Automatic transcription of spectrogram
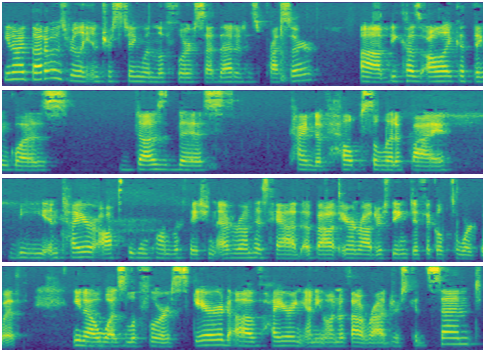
You know, I thought it was really interesting when LaFleur said that at his presser uh, because all I could think was, does this kind of help solidify the entire offseason conversation everyone has had about Aaron Rodgers being difficult to work with. You know, was LaFleur scared of hiring anyone without Rodgers' consent?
